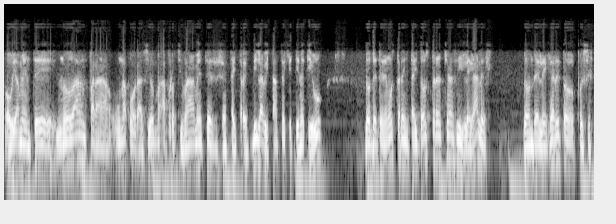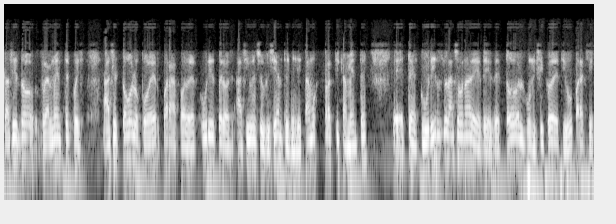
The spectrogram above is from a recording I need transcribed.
obviamente no dan para una población aproximadamente de 63 mil habitantes que tiene Tibú donde tenemos 32 trechas ilegales, donde el ejército pues está haciendo realmente pues hace todo lo poder para poder cubrir, pero ha sido insuficiente. Necesitamos prácticamente eh, cubrir la zona de, de- todo el municipio de Tibú para que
